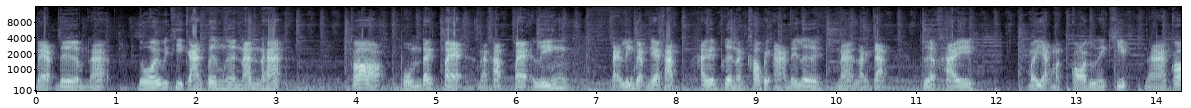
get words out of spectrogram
แบบเดิมนะ โดยวิธีการเติมเงินนั้นนะฮะก็ผมได้แปะนะครับ แปะลิงก์แปะลิงก์แบบนี้ครับ ให้เพื่อนๆนั้นเข้าไปอ่านได้เลยนะ หลังจากเผื่อใครไม่อยากมากอดูในคลิปนะก็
